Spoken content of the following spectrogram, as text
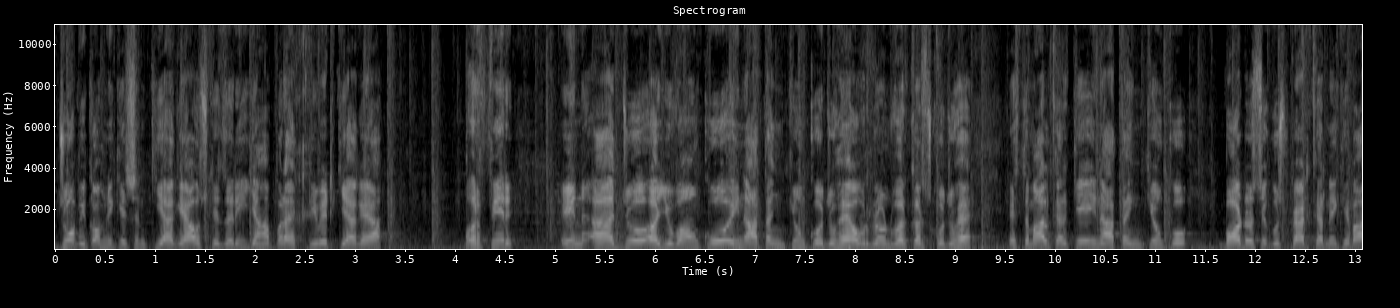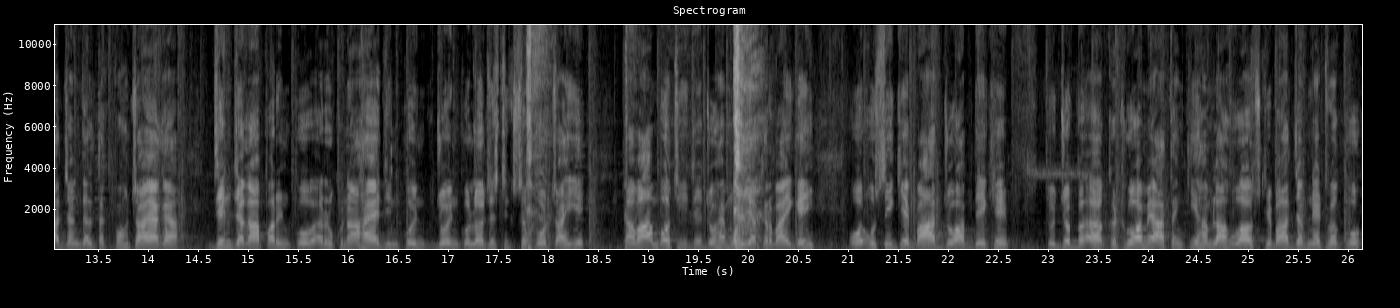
जो भी कम्युनिकेशन किया गया, उसके ज़रिए यहाँ पर एक्टिवेट किया गया। और फिर इन जो युवाओं को इन आतंकियों को जो है ओवरग्राउंड वर्कर्स को जो है इस्तेमाल करके इन आतंकियों को बॉर्डर से घुसपैठ करने के बाद जंगल तक पहुँचाया गया। जिन जगह पर इनको रुकना है जिनको इन, जो इनको लॉजिस्टिक सपोर्ट चाहिए तमाम वो चीज़ें जो है मुहैया करवाई गई। और उसी के बाद जो आप देखें तो जब कठुआ में आतंकी हमला हुआ उसके बाद जब नेटवर्क को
